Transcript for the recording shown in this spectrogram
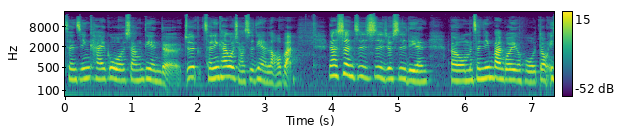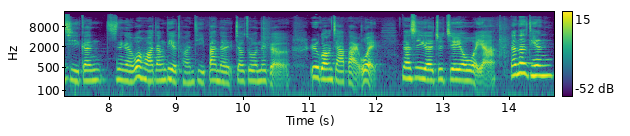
曾经开过商店的，就是曾经开过小吃店的老板。那甚至是就是连呃，我们曾经办过一个活动，一起跟那个万华当地的团体办的，叫做那个日光甲百味，那是一个就街友尾牙。那那天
